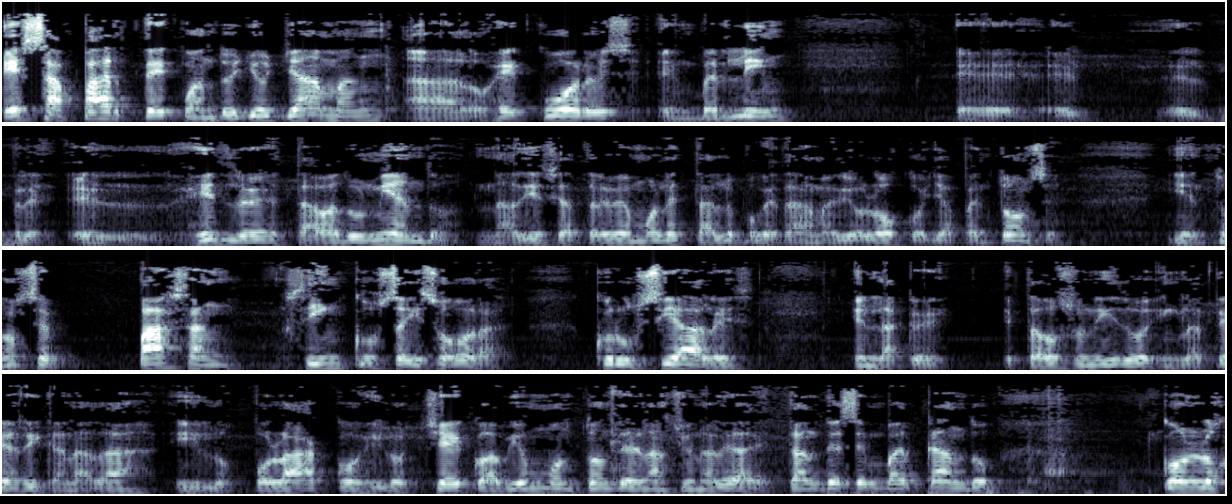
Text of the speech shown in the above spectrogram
esa parte, cuando ellos llaman a los headquarters en Berlín, eh, Hitler estaba durmiendo, nadie se atreve a molestarlo porque estaba medio loco ya para entonces. Y entonces pasan cinco o seis horas cruciales en las que Estados Unidos, Inglaterra y Canadá y los polacos y los checos, había un montón de nacionalidades, están desembarcando con los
